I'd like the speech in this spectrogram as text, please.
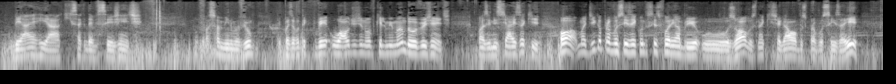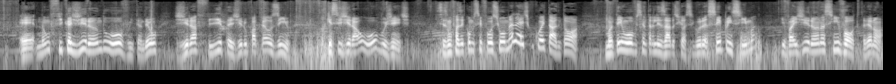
BARA. O que, que será que deve ser, gente? Não faço a mínima, viu? Depois eu vou ter que ver o áudio de novo que ele me mandou, viu, gente? Com as iniciais aqui. Ó, uma dica pra vocês aí, quando vocês forem abrir os ovos, né? Que chegar ovos pra vocês aí é, não fica girando o ovo, entendeu? Gira a fita, gira o papelzinho. Porque se girar o ovo, gente, vocês vão fazer como se fosse um omelete, coitado. Então, ó, mantém o ovo centralizado assim, ó, segura sempre em cima e vai girando assim em volta, tá vendo, ó?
